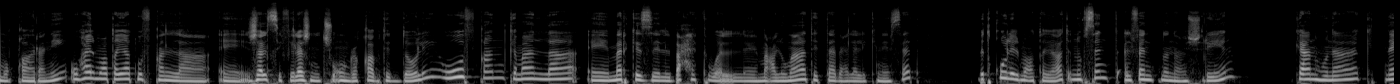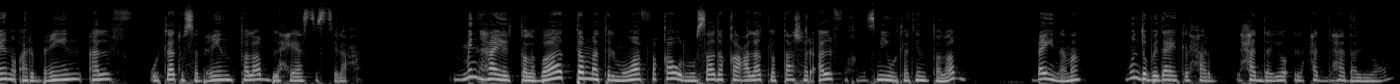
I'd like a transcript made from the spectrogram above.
مقارنة وهاي المعطيات وفقا لجلسة في لجنة شؤون رقابة الدولة ووفقا كمان لمركز البحث والمعلومات التابع للكنيست. بتقول المعطيات أنه في سنة 2022 كان هناك 42073 طلب لحيازة السلاح. من هاي الطلبات تمت الموافقة والمصادقة على 13530 طلب بينما منذ بداية الحرب لحد, لحد هذا اليوم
